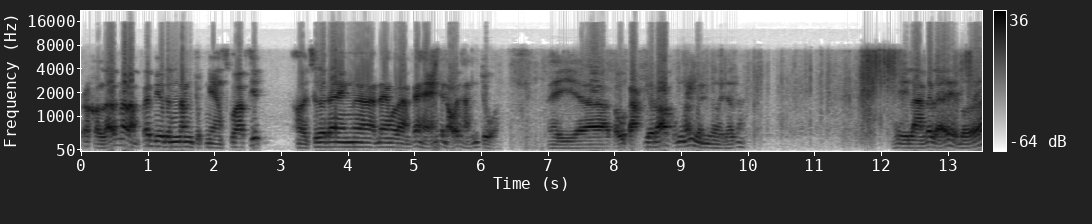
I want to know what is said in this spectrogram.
rất là lớn nó làm cái building 50 ngàn square feet hồi xưa đang à, đang làm cái hãng cái nổi thành chùa. Thì uh, tụ tập vô đó cũng mấy nghìn người được đó. thì làm cái lễ bữa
